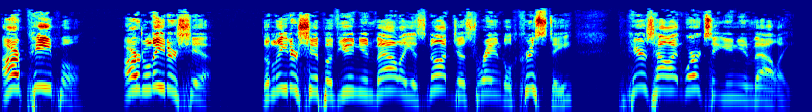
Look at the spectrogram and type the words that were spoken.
Our people, our leadership, the leadership of Union Valley is not just Randall Christy. Here's how it works at Union Valley.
